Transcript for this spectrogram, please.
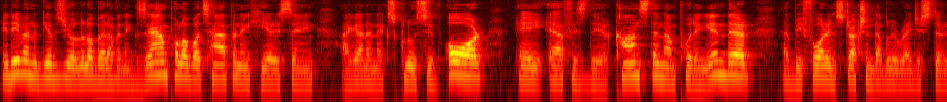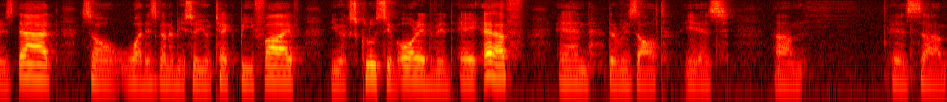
it even gives you a little bit of an example of what's happening here is saying I got an exclusive OR AF is the constant. I'm putting in there. Uh, before instruction W register is that. So what is going to be? So you take B5 you exclusive OR it with AF and the result is um, is um,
